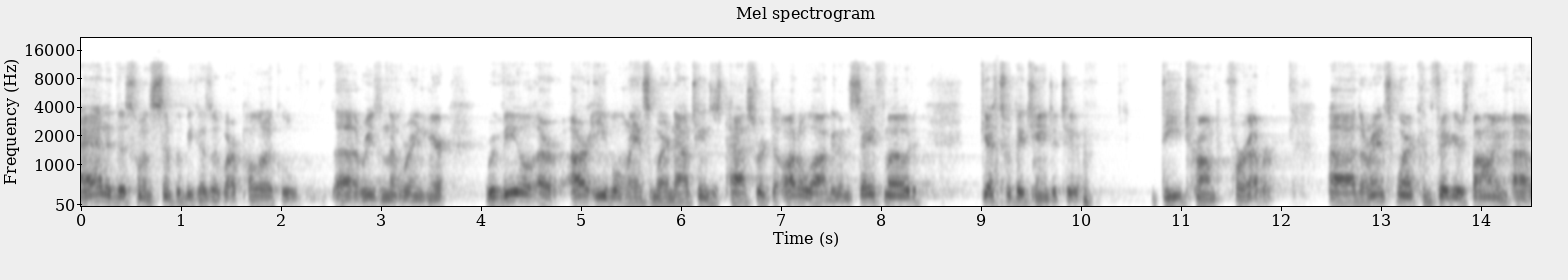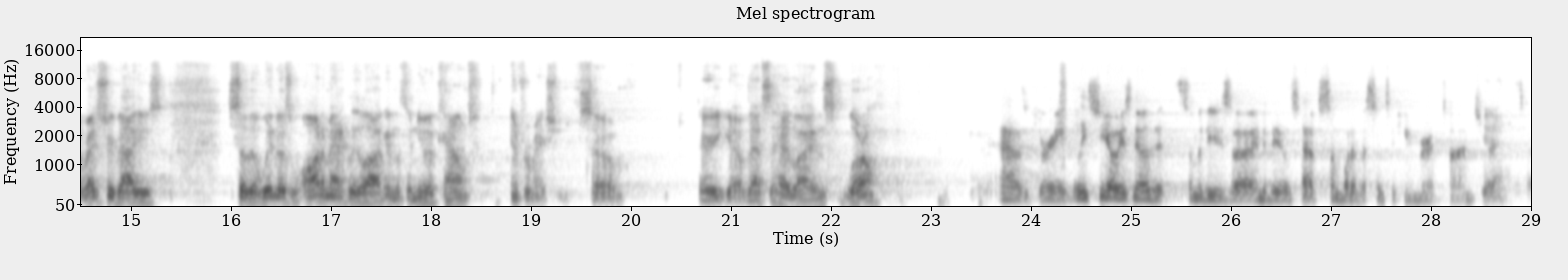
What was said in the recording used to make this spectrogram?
I added this one simply because of our political uh, reason that we're in here. Reveal our evil ransomware now changes password to auto login in safe mode. Guess what they change it to? D Trump forever. Uh, the ransomware configures following uh, registry values so that Windows will automatically log in with the new account information. So there you go. That's the headlines. Lauro? That was great. At least you always know that some of these uh, individuals have somewhat of a sense of humor at times. Right? Yeah, so.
